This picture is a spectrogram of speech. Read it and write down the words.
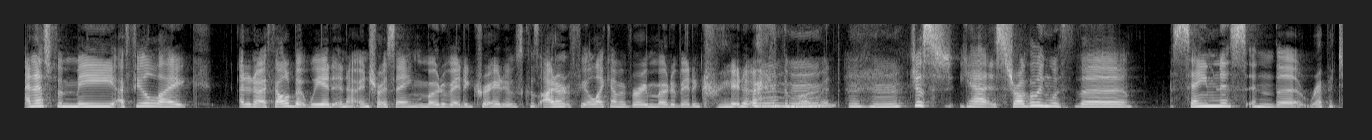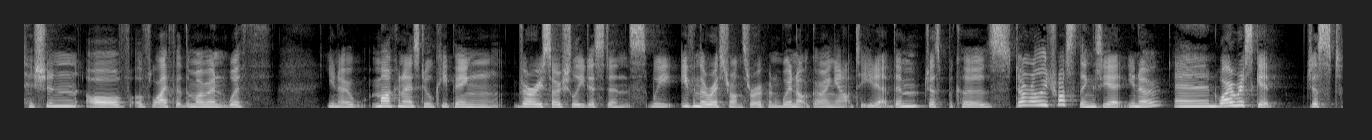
And as for me, I feel like I don't know, I felt a bit weird in our intro saying motivated creatives because I don't feel like I'm a very motivated creator mm-hmm, at the mm-hmm. moment. Mm-hmm. Just, yeah, struggling with the sameness and the repetition of, of life at the moment with, you know, Mark and I are still keeping very socially distanced. We, even though restaurants are open, we're not going out to eat at them just because don't really trust things yet, you know, and why risk it? Just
